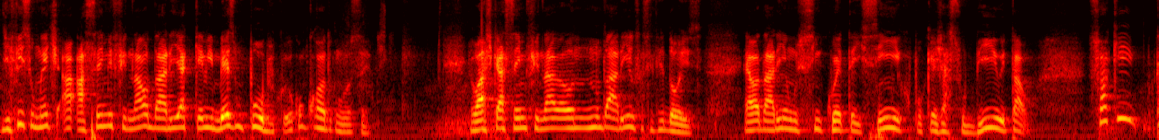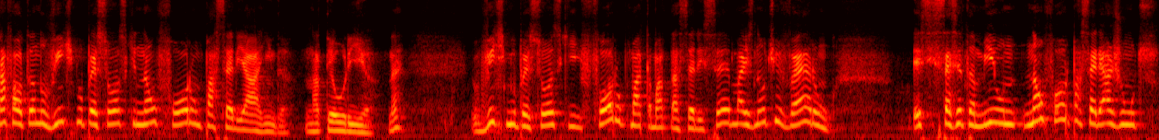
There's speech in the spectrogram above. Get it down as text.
dificilmente a, a, semifinal daria aquele mesmo público, eu concordo com você. Eu acho que a semifinal não daria os 62, ela daria uns 55, porque já subiu e tal. Só que tá faltando 20 mil pessoas que não foram para a Série A ainda, na teoria, né? 20 mil pessoas que foram para mata-mata da Série C, mas não tiveram. Esses 60 mil não foram para a Série A juntos.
